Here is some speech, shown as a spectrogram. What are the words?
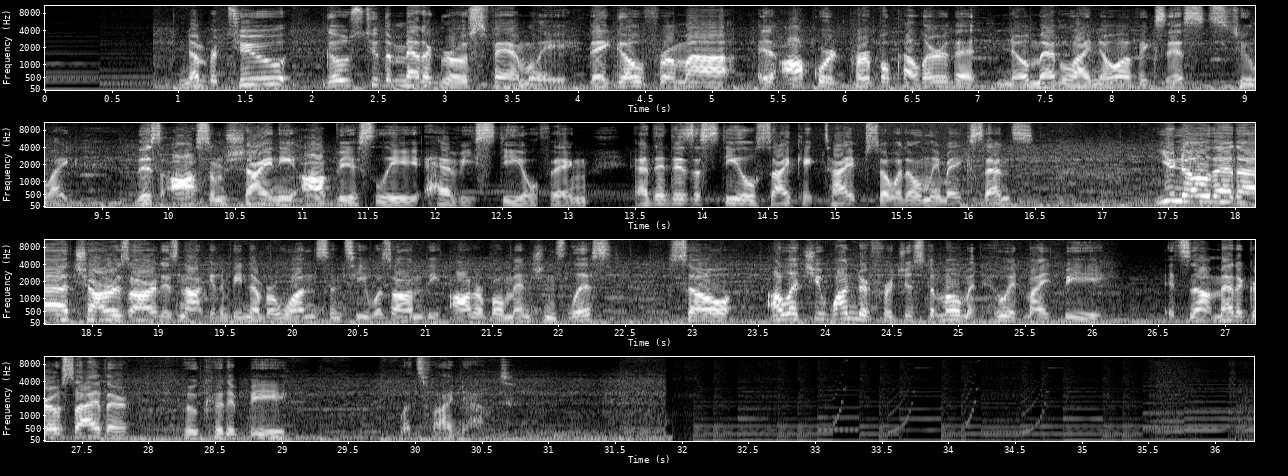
Number two goes to the Metagross family. They go from uh, an awkward purple color that no metal I know of exists to like this awesome, shiny, obviously heavy steel thing. And it is a steel psychic type, so it only makes sense. You know that uh, Charizard is not going to be number one since he was on the honorable mentions list, so I'll let you wonder for just a moment who it might be. It's not Metagross either. Who could it be? Let's find out.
